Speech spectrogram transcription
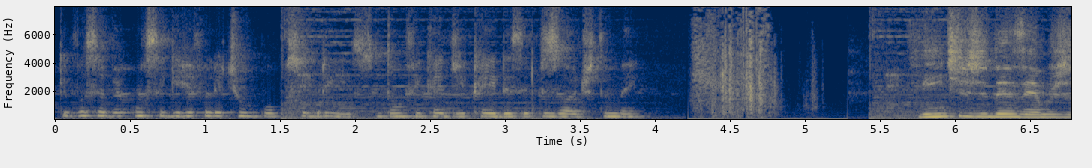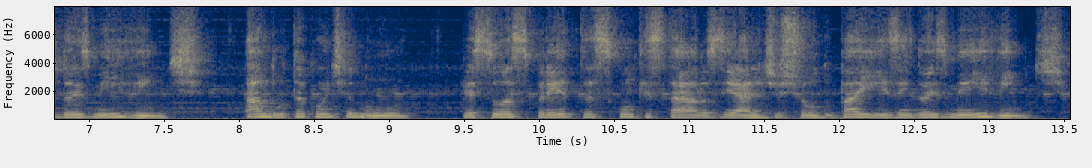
que você vai conseguir refletir um pouco sobre isso. Então fica a dica aí desse episódio também. 20 de dezembro de 2020. A luta continua. Pessoas pretas conquistaram os reality show do país em 2020.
